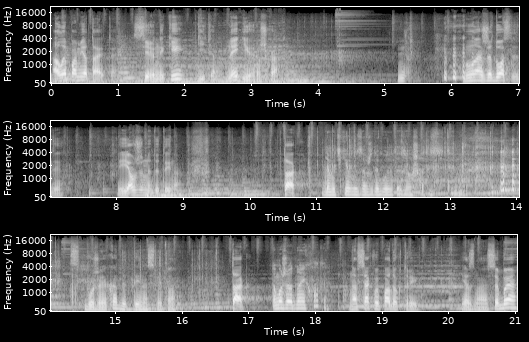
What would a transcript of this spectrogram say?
Але пам'ятайте, сірники дітям не іграшка. Ну, у нас же досліди. І я вже не дитина. Так. Для батьків ви завжди будете залишатись дитиною. Боже, яка дитина свята. Так, То може одної хвати? на всяк випадок три. Я знаю себе.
